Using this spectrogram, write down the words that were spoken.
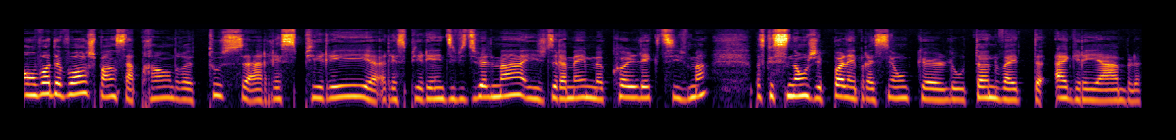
On va devoir, je pense, apprendre tous à respirer, à respirer individuellement et je dirais même collectivement, parce que sinon, j'ai pas l'impression que l'automne va être agréable.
